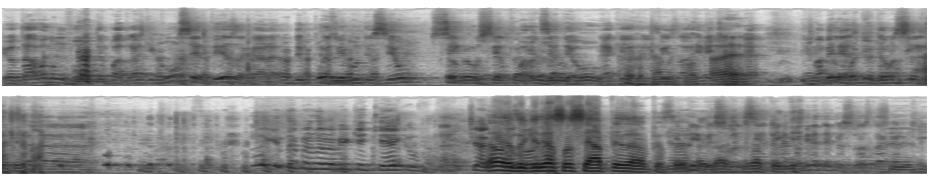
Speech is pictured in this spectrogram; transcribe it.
eu tava num voo um tempo atrás que com certeza, cara, depois do que aconteceu, 100% parou de ser ateu, né? Que ele fez lá remetido, Ah, é. né? É uma beleza. Então, assim, ah, tá pensando pra mim o que é que o Thiago Não, mas eu queria associar a pe- a pessoa. tem pessoas, assim, até minha família tem pessoas, tá, cara, que,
